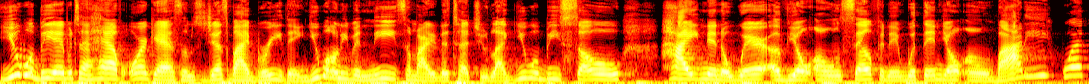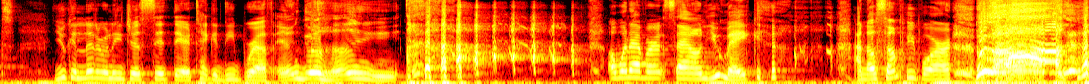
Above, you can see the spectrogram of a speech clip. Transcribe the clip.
you will be able to have orgasms just by breathing. You won't even need somebody to touch you. Like you will be so heightened and aware of your own self and then within your own body. What? You can literally just sit there, take a deep breath, and go, or whatever sound you make. I know some people are. Ah.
